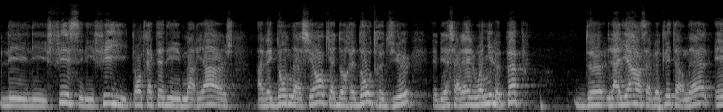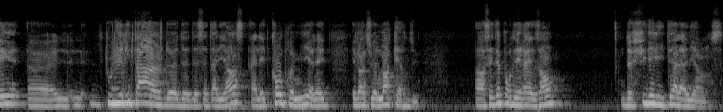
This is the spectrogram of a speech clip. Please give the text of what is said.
les, fils et les filles contractaient des mariages avec d'autres nations qui adoraient d'autres dieux, eh bien, ça allait éloigner le peuple de l'alliance avec l'Éternel et euh, tout l'héritage de, de, cette alliance allait être compromis, allait être éventuellement perdu. Alors, c'était pour des raisons de fidélité à l'alliance.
